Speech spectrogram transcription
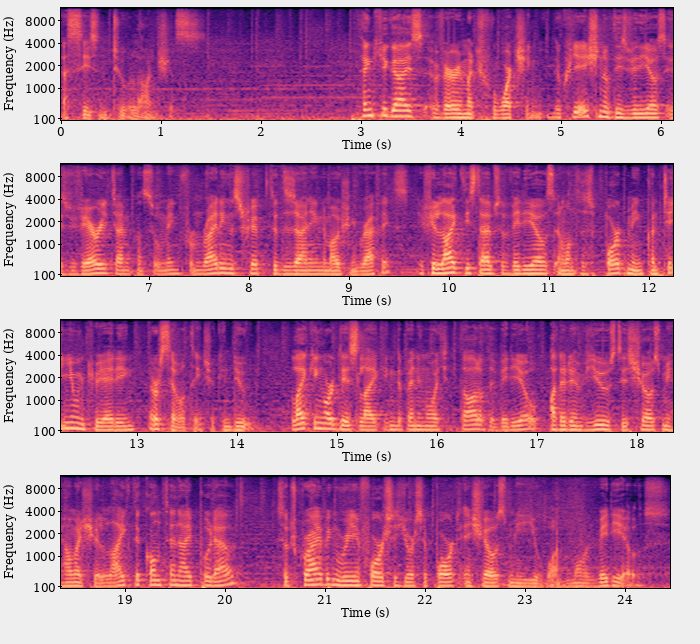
as Season 2 launches. Thank you guys very much for watching. The creation of these videos is very time consuming, from writing a script to designing the motion graphics. If you like these types of videos and want to support me in continuing creating, there are several things you can do. Liking or disliking depending on what you thought of the video, other than views this shows me how much you like the content I put out. Subscribing reinforces your support and shows me you want more videos.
